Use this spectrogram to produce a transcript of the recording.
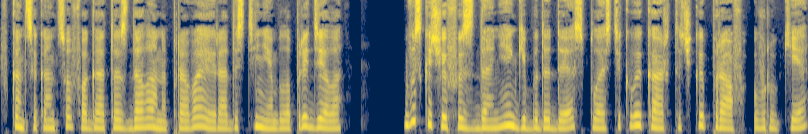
В конце концов, Агата сдала на права, и радости не было предела. Выскочив из здания ГИБДД с пластиковой карточкой прав в руке,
